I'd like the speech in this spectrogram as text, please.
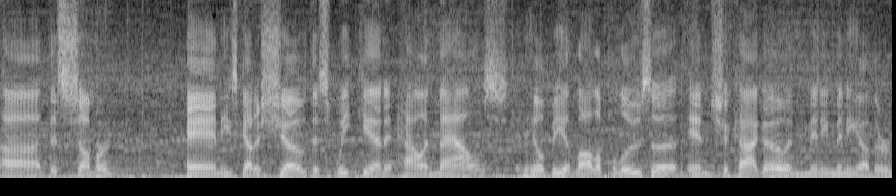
uh, this summer. And he's got a show this weekend at Hal & Mal's. And he'll be at Lollapalooza in Chicago and many, many other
